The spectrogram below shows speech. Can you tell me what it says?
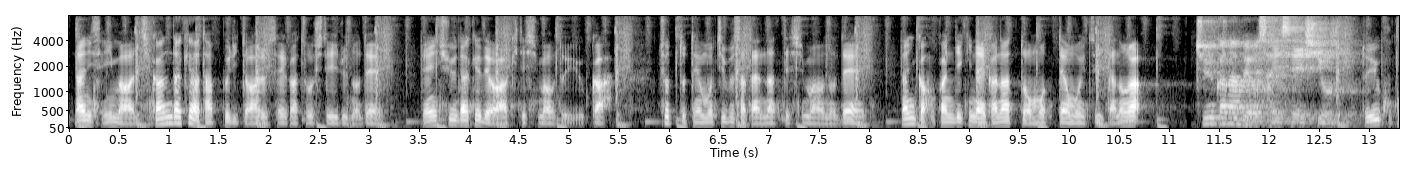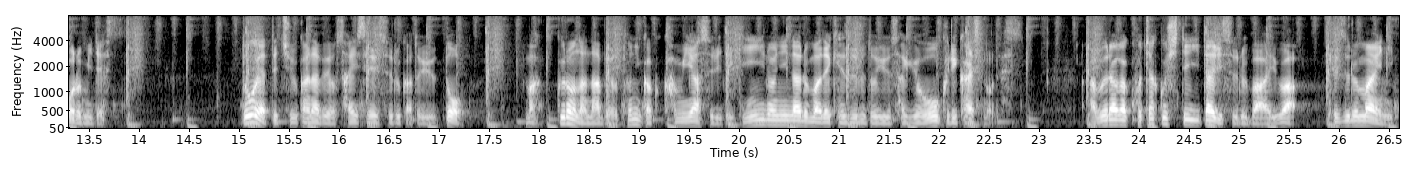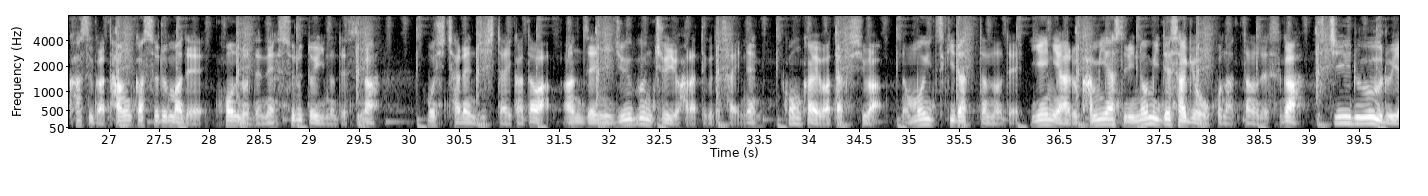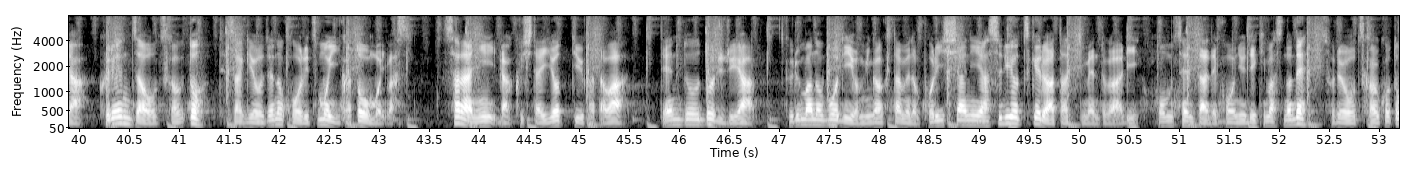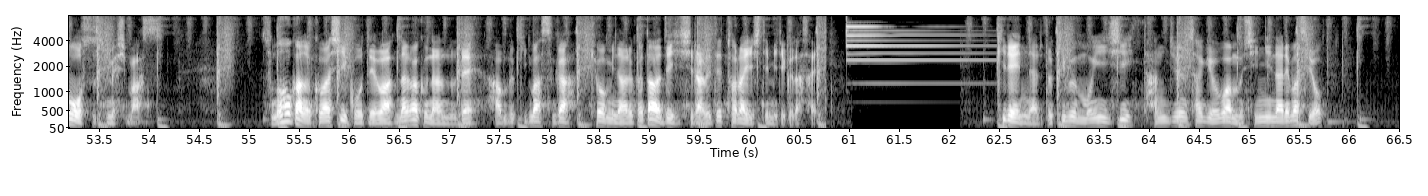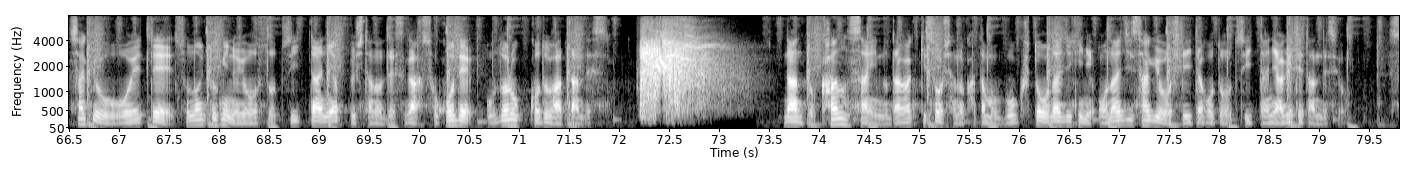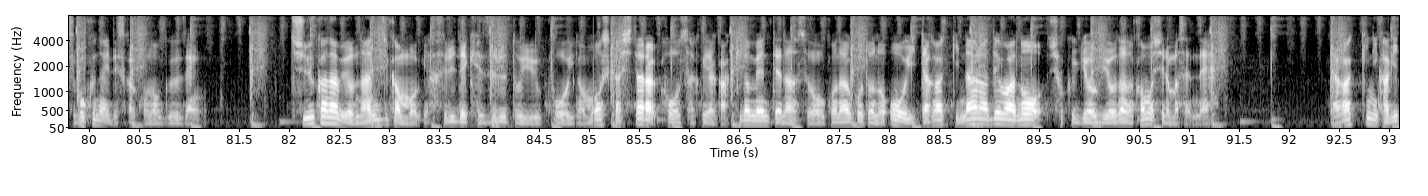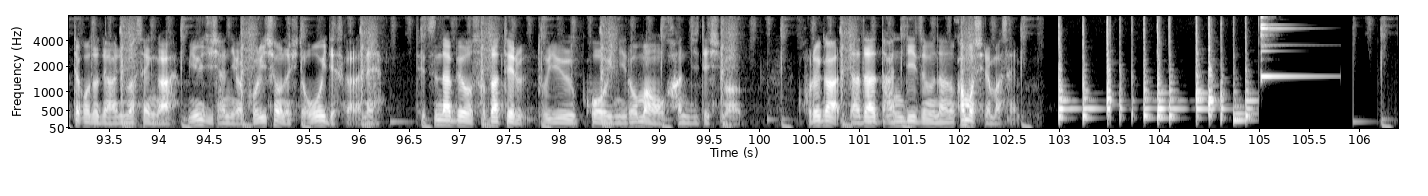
何せ今は時間だけはたっぷりとある生活をしているので練習だけでは飽きてしまうというかちょっと手持ち無沙汰になってしまうので何か他にできないかなと思って思いついたのが中華鍋を再生しようという。試みです。どうやって中華鍋を再生するかというと真っ黒な鍋をとにかく紙やすりで銀色になるまで削るという作業を繰り返すのです。油が固着していたりする場合は削る前にカスが炭化するまでコンロで熱するといいのですがもしチャレンジしたい方は安全に十分注意を払ってくださいね。今回私は思いつきだったので家にある紙やすりのみで作業を行ったのですがスチールウールやクレンザーを使うと手作業での効率もいいかと思います。さらに楽したいよっていう方は電動ドリルや車のボディを磨くためのポリッシャーにヤスリをつけるアタッチメントがありホームセンターで購入できますのでそれを使うことをお勧めします。その他の詳しい工程は長くなるので省きますが興味のある方は是非調べてトライしてみてください。綺麗になると気分もいいし単純作業は無心になれますよ。作業を終えてその時の様子を Twitter にアップしたのですがそこで驚くことがあったんです。なんと関西の打楽器奏者の方も僕と同じ日に同じ作業をしていたことを Twitter に上げてたんですよ。すごくないですかこの偶然。中華鍋を何時間もヤスリで削るという行為がもしかしたら工作や楽器のメンテナンスを行うことの多い打楽器ならではの職業病なのかもしれませんね。打楽器に限ったことではありませんがミュージシャンには凝り性の人多いですからね。鉄鍋を育てるという行為にロマンを感じてしまう。これがダダダンディズムなのかもしれません。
